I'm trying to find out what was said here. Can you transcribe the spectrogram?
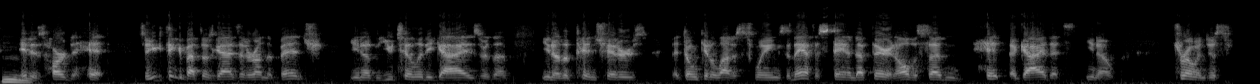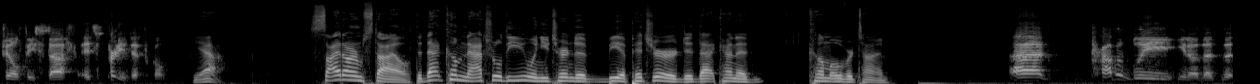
Hmm. it is hard to hit. So you can think about those guys that are on the bench, you know, the utility guys or the, you know, the pinch hitters that don't get a lot of swings and they have to stand up there and all of a sudden hit a guy that's, you know, throwing just filthy stuff. It's pretty difficult. yeah. Sidearm style. Did that come natural to you when you turned to be a pitcher, or did that kind of come over time? Uh, probably, you know, the, the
